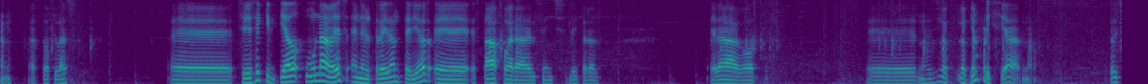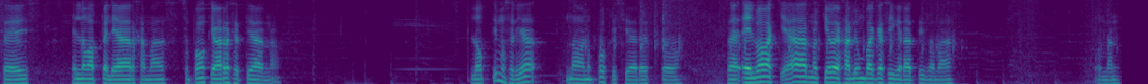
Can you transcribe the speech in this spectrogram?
hasta flash. Eh, si hubiese criteado una vez en el trade anterior, eh, estaba fuera el cinch, literal. Era God. Eh, no sé si lo, lo quiero frisear, ¿no? Soy 6. Él no va a pelear jamás. Supongo que va a resetear, ¿no? Lo óptimo sería... No, no puedo frisear esto. O sea, él va a vaquear, no quiero dejarle un back así gratis nomás. Oh, man.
